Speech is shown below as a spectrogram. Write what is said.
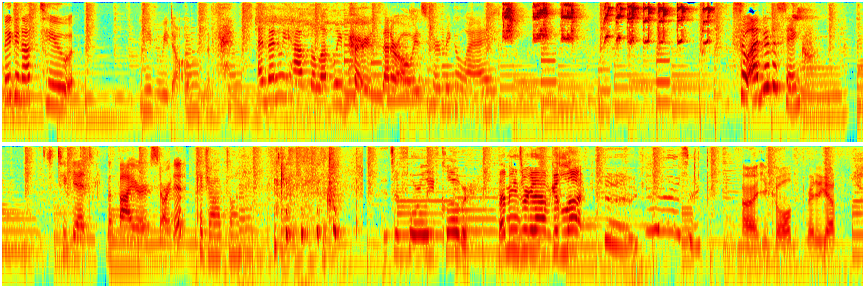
Big enough to maybe we don't open the fridge. And then we have the lovely birds that are always chirping away. So under the sink to get the fire started, I dropped one. It's a four-leaf clover. That means we're gonna have good luck. Classic. All right, you cold? Ready to go?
